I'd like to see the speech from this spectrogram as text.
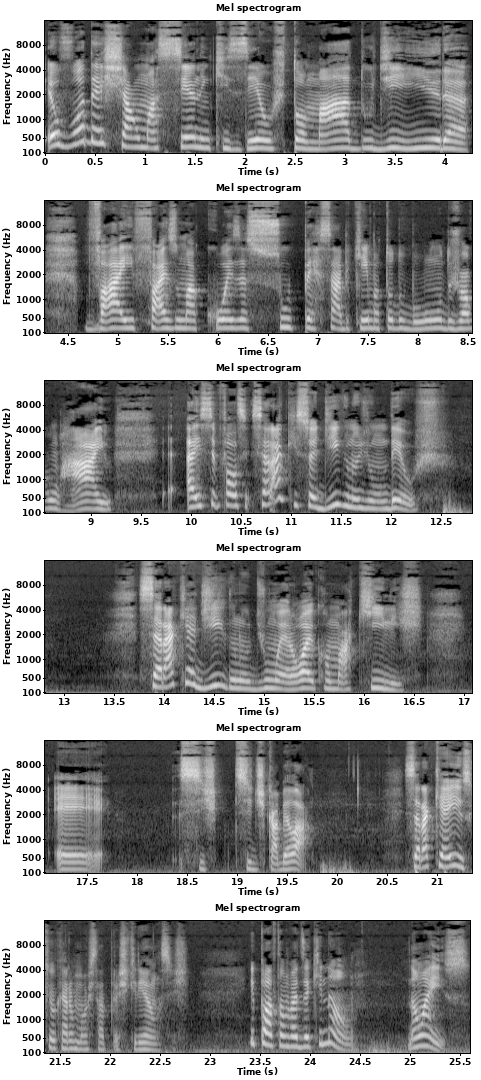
Eu vou deixar uma cena em que Zeus, tomado de ira, vai e faz uma coisa super, sabe? Queima todo mundo, joga um raio. Aí você fala assim: será que isso é digno de um deus? Será que é digno de um herói como Aquiles é, se, se descabelar? Será que é isso que eu quero mostrar para as crianças? E Platão vai dizer que não, não é isso.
